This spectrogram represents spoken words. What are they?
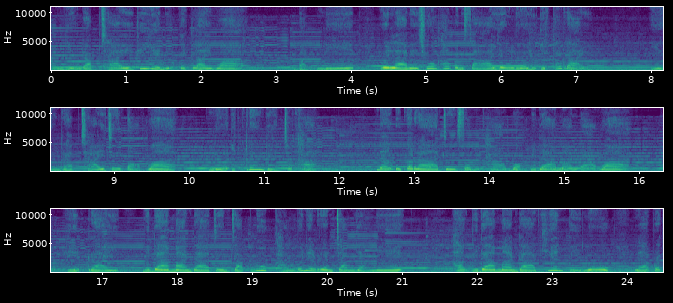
ามหญิงรับใช้ที่ยืนอยู่ใกล้ๆว่า บัดนี้เวลาในช่วงเข้าพรรษายังเหลืออยู่อีกเท่าไหร่ หญิงรับใช้จึงตอบว่า เหลืออีกครึ่งเดือนเจ้าค่ะ นางอุตราจึงส่งข่าวบอกบิดามารดาว่า เหตุไรบิดามารดาจึงจับลูกขังไว้ในเรือนจำอย่างนี้ หากบิดามารดาเคี่ยนตีลูก แล้วประ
